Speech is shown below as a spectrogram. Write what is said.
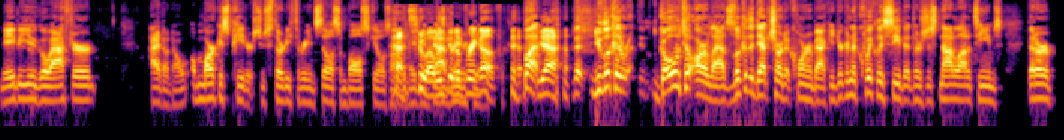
maybe you go after, I don't know, Marcus Peters who's 33 and still has some ball skills. That's who I was going to bring game. up. but yeah, the, you look at go to Ourlads, look at the depth chart at cornerback, and you're going to quickly see that there's just not a lot of teams that are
